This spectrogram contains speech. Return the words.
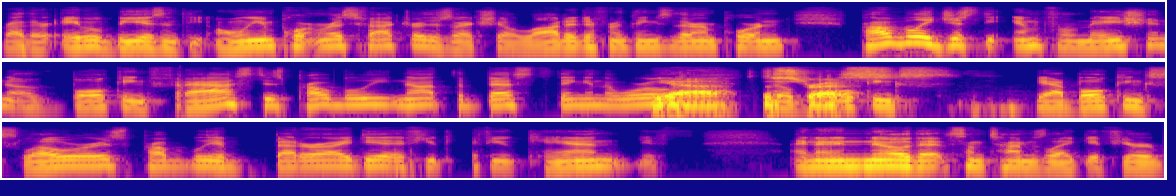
rather ApoB isn't the only important risk factor. There's actually a lot of different things that are important. Probably just the inflammation of bulking fast is probably not the best thing in the world. Yeah, the so stress. Bulking, yeah, bulking slower is probably a better idea if you if you can. If and I know that sometimes like if you're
